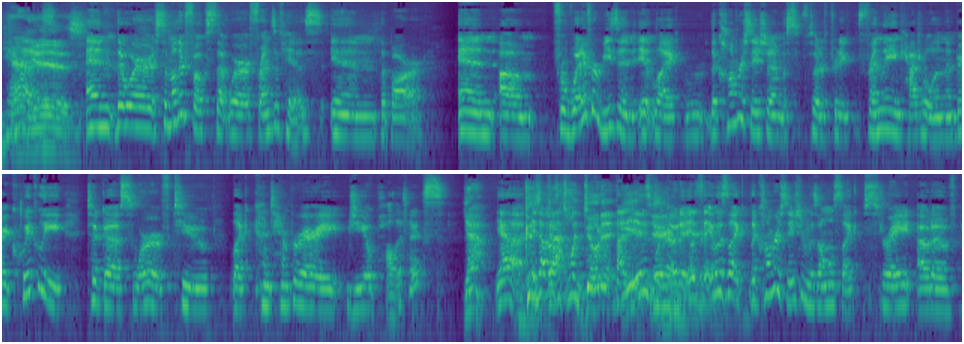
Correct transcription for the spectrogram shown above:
Yes. he is. And there were some other folks that were friends of his in the bar. And um, for whatever reason, it like r- the conversation was sort of pretty friendly and casual, and then very quickly took a swerve to like contemporary geopolitics. Yeah. Yeah, Because that that's what Dota That is. is what Dota is. It was like the conversation was almost like straight out of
